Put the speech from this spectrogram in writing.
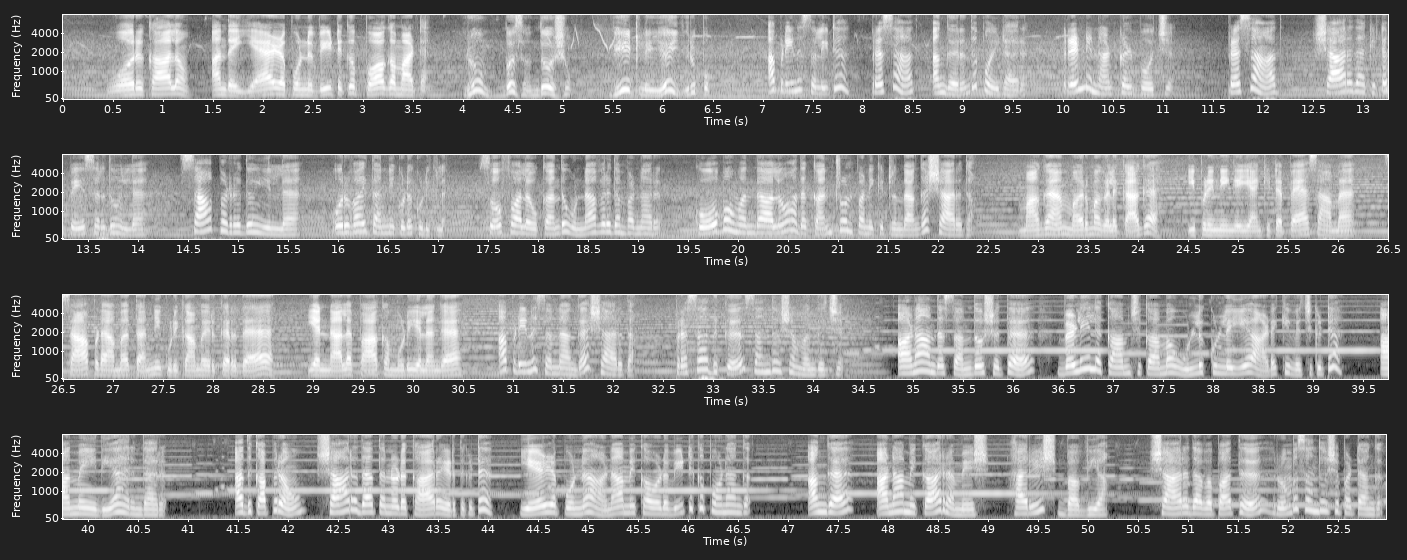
ஒரு காலம் அந்த ஏழை பொண்ணு வீட்டுக்கு போக மாட்டேன். ரொம்ப சந்தோஷம். வீட்லயே இருப்போம். அப்படின்னு சொல்லிட்டு பிரசாத் அங்க இருந்து போயிட்டாரு. ரெண்டு நாட்கள் போச்சு. பிரசாத் சாரதா கிட்ட பேசுறதும் இல்ல சாப்பிடுறதும் இல்ல. ஒரு வாய் தண்ணி கூட குடிக்கல. சோஃபால உட்காந்து உண்ணாவிரதம் பண்ணாரு. கோபம் வந்தாலும் அதை கண்ட்ரோல் பண்ணிக்கிட்டு இருந்தாங்க சாரதா. மகன் மருமகளுக்காக இப்படி நீங்க என்கிட்ட பேசாம சாப்பிடாம தண்ணி குடிக்காம இருக்கறத என்னால பார்க்க முடியலங்க அப்படின்னு சொன்னாங்க சாரதா. பிரசாதுக்கு சந்தோஷம் வந்துச்சு. ஆனா அந்த சந்தோஷத்தை வெளியில காமிச்சுக்காம உள்ளுக்குள்ளேயே அடக்கி வச்சுக்கிட்டு அமைதியா இருந்தாரு. அதுக்கப்புறம் சாரதா தன்னோட காரை எடுத்துக்கிட்டு ஏழை பொண்ணு அனாமிகாவோட வீட்டுக்கு போனாங்க. அங்க அனாமிகா ரமேஷ் ஹரிஷ் பவ்யா. சாரதாவை பார்த்து ரொம்ப சந்தோஷப்பட்டாங்க.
